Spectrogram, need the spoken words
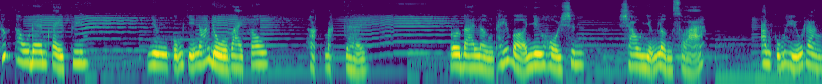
thức thâu đêm cày phim, nhưng cũng chỉ nói đùa vài câu hoặc mặc kệ. Đôi ba lần thấy vợ như hồi sinh sau những lần xõa, anh cũng hiểu rằng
